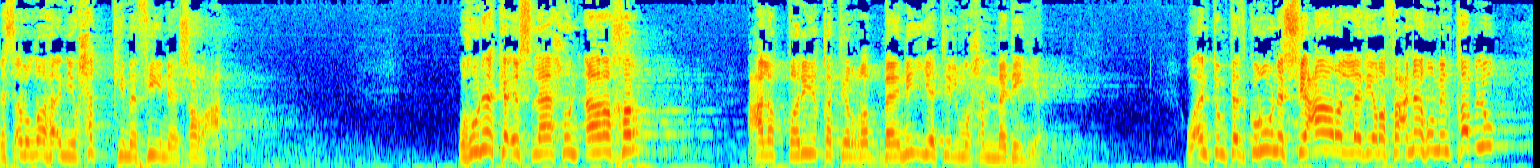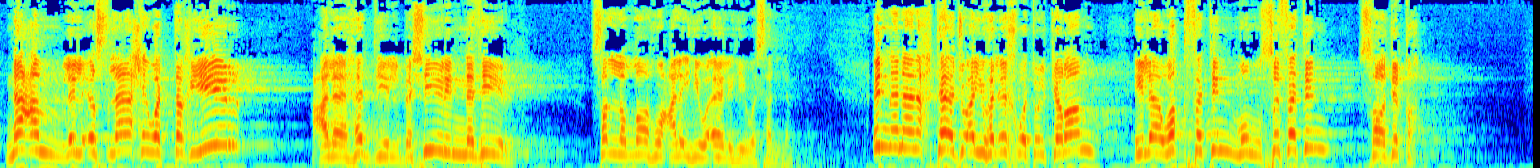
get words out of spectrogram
نسأل الله أن يحكم فينا شرعه. وهناك إصلاح آخر على الطريقة الربانية المحمدية. وأنتم تذكرون الشعار الذي رفعناه من قبل؟ نعم للإصلاح والتغيير على هدي البشير النذير. صلى الله عليه وآله وسلم. إننا نحتاج أيها الإخوة الكرام إلى وقفة منصفة صادقة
